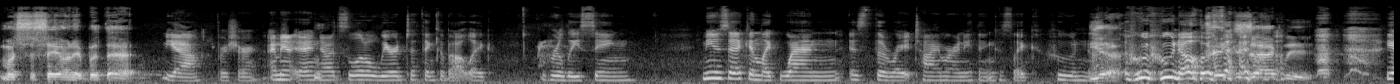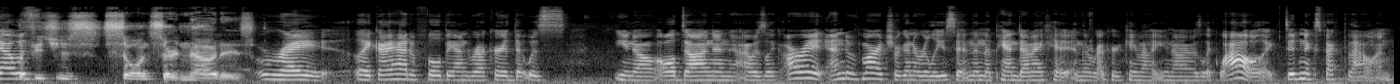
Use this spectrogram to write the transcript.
much to say on it, but that Yeah, for sure. I mean, I know it's a little weird to think about like releasing music and like when is the right time or anything because like who knows? Yeah. who, who knows? exactly. yeah, it the future's so uncertain nowadays. right. Like I had a full band record that was you know all done and i was like all right end of march we're going to release it and then the pandemic hit and the record came out you know i was like wow like didn't expect that one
